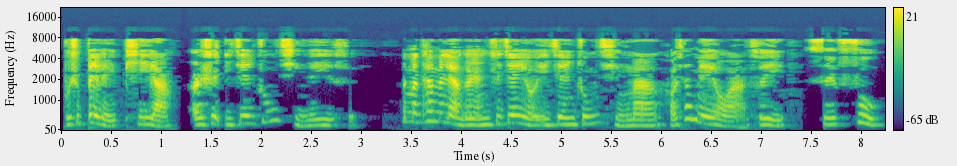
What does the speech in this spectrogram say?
不是被雷劈呀、而是一见钟情的意思。那么他们两个人之间有一见钟情吗？好像没有啊，所以 c'est faux。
